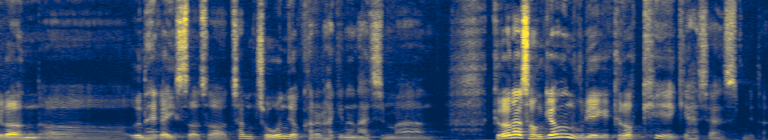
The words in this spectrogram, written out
그런 어, 은혜가 있어서 참 좋은 역할을 하기는 하지만 그러나 성경은 우리에게 그렇게 얘기하지 않습니다.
